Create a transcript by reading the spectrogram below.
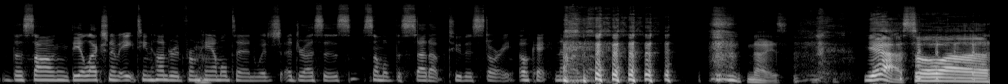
the song "The Election of 1800" from Hamilton, which addresses some of the setup to this story. Okay, now nice. Yeah, so uh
